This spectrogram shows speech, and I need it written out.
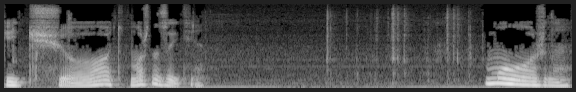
И чё? Тут можно зайти? Можно.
